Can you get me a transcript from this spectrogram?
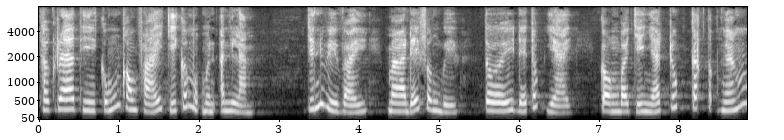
Thật ra thì cũng không phải chỉ có một mình anh làm. Chính vì vậy mà để phân biệt, tôi để tóc dài, còn bà chị Nhã Trúc cắt tóc ngắn.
